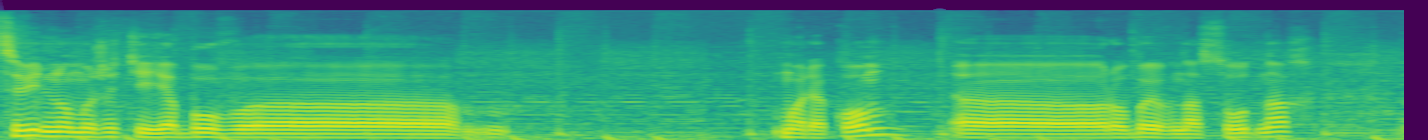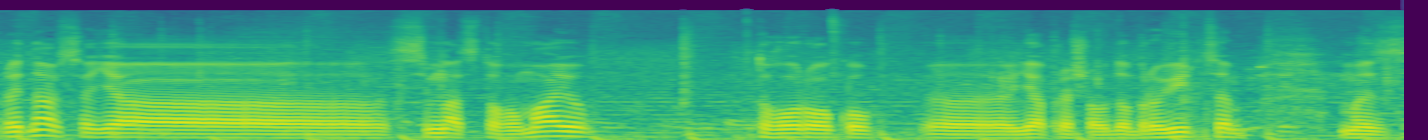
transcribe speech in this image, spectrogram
цивільному житті я був е, моряком, е, робив на суднах. Приєднався я 17 маю того року. Е, Я прийшов добровільцем. Ми з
